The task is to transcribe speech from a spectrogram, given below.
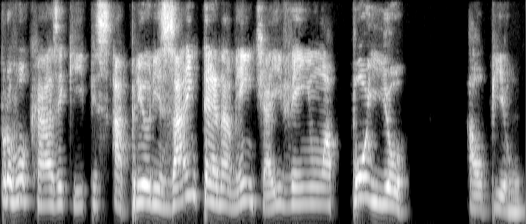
provocar as equipes a priorizar internamente, aí vem um apoio ao PO.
